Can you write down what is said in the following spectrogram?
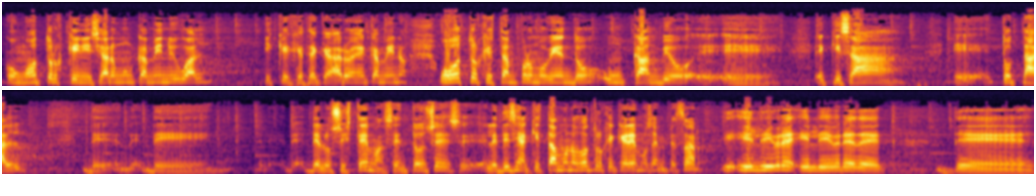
con otros que iniciaron un camino igual y que, se quedaron en el camino, o otros que están promoviendo un cambio eh, eh, quizá eh, total de, de- los sistemas. Entonces eh, les dicen, aquí estamos nosotros que queremos empezar. Y, libre, y libre de, de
